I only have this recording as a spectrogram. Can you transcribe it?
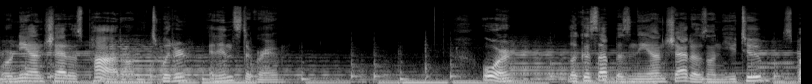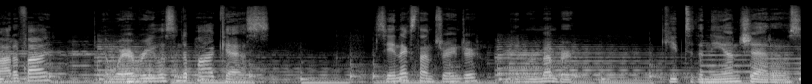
or Neon Shadows Pod on Twitter and Instagram. Or look us up as Neon Shadows on YouTube, Spotify, and wherever you listen to podcasts. See you next time, stranger, and remember, keep to the neon shadows.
